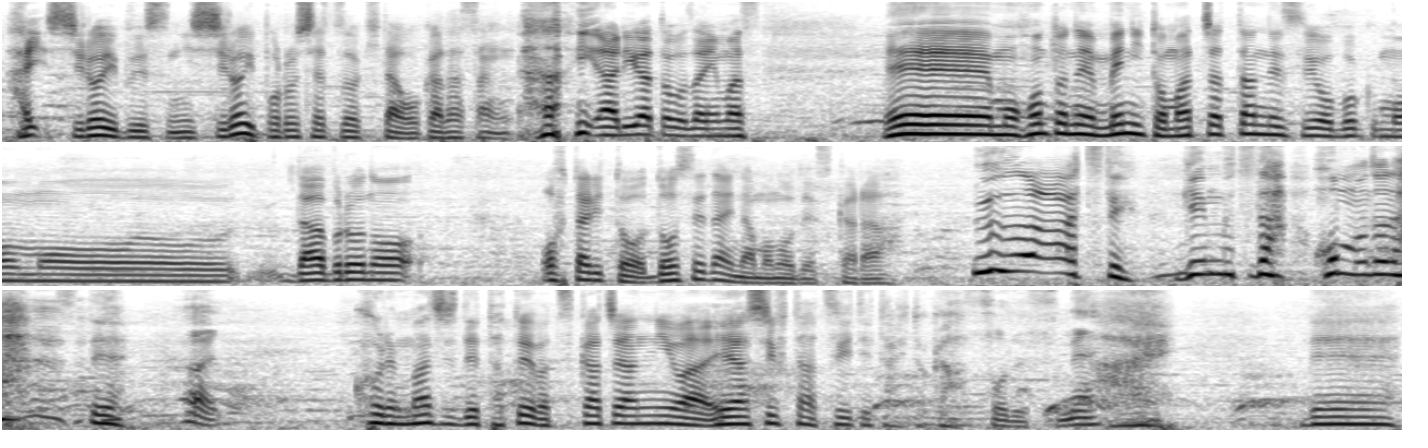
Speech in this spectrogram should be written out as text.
はい白いブースに白いポロシャツを着た岡田さん。はいありがとうございます。えー、もう本当ね目に留まっちゃったんですよ。僕ももうダーブロのお二人と同世代なものですから。うわーっつって現物だ本物だっつって。はい、これマジで例えば塚ちゃんにはエアシフターついてたりとか。そうですね。はい。で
